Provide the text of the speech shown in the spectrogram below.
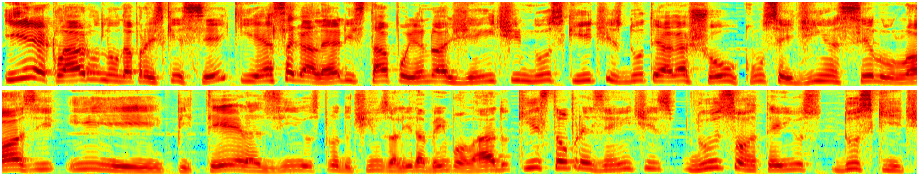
E é claro, não dá para esquecer que essa galera está apoiando a gente nos kits do TH Show, com cedinha, celulose e piteiras e os produtinhos ali da Bem Bolado que estão presentes nos sorteios dos kits.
